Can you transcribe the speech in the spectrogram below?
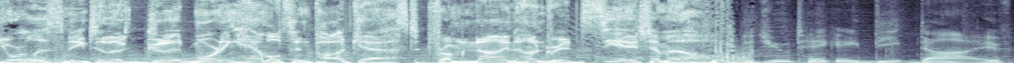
You're listening to the Good Morning Hamilton podcast from 900 CHML. Did you take a deep dive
